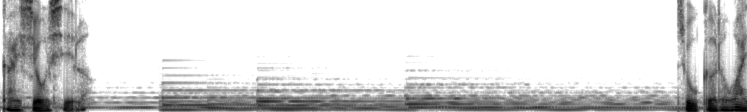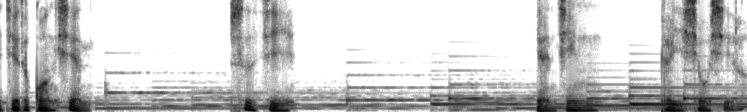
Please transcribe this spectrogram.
该休息了。阻隔了外界的光线，刺激眼睛，可以休息了。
